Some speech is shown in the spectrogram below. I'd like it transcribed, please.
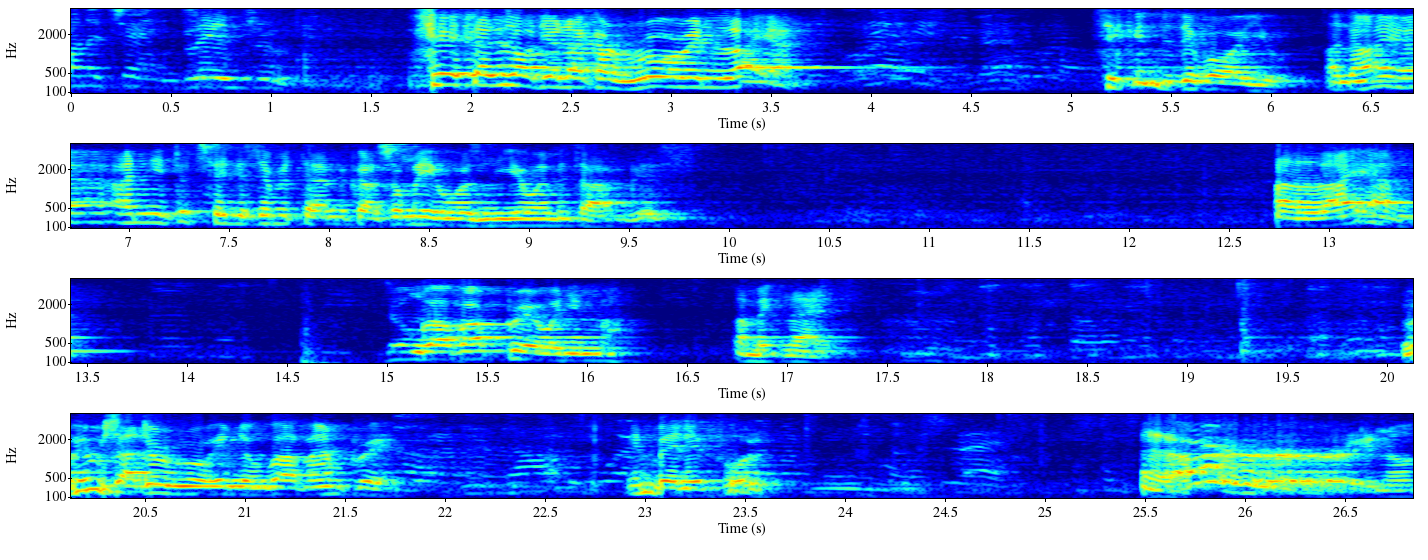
They want to change. Plain truth. Satan is out there like a roaring lion, seeking to devour you. And I, uh, I need to say this every time because somebody of wasn't here when we talk this. A lion don't go over prayer when him I make nice. When him start to roar, he don't go over and pray. Him belly full. "Arr," you know,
